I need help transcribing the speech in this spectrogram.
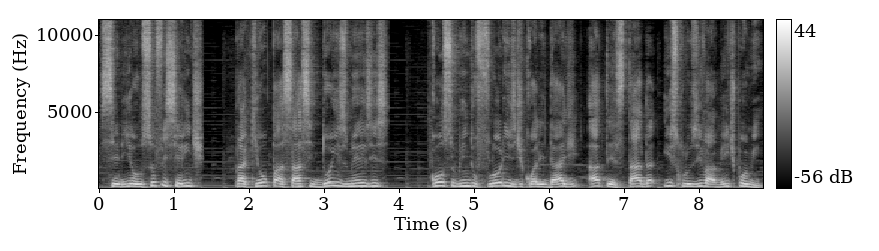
seria o suficiente para que eu passasse dois meses consumindo flores de qualidade atestada exclusivamente por mim.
